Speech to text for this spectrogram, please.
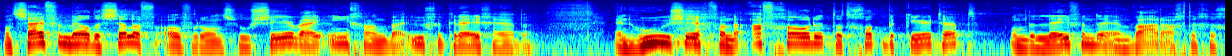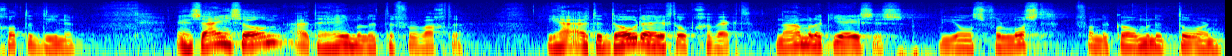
Want zij vermelden zelf over ons hoezeer wij ingang bij u gekregen hebben en hoe u zich van de afgoden tot God bekeerd hebt om de levende en waarachtige God te dienen en zijn zoon uit de hemelen te verwachten, die hij uit de doden heeft opgewekt, namelijk Jezus, die ons verlost van de komende toorn.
